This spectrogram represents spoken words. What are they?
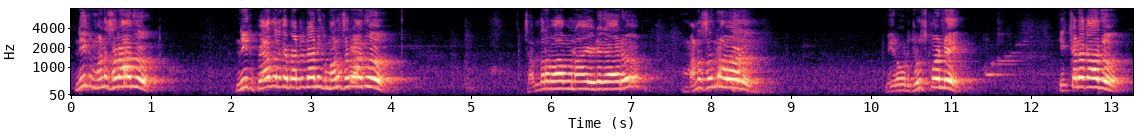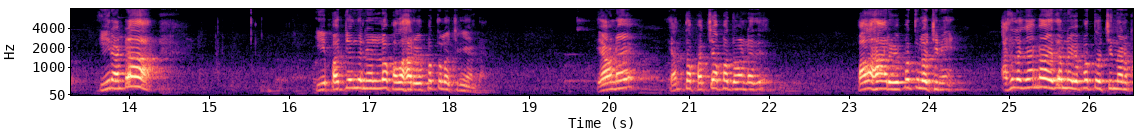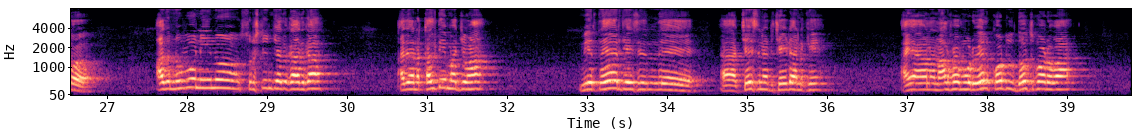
నీకు మనసు రాదు. నీకు పేదలకు పెట్టడానికి మనసు రాదు. చంద్రబాబు నాయుడు గారు మనసున్నవాడు. మీరు ఒకటి చూసుకోండి. ఇక్కడ కాదు ఈయనంట ఈ పద్దెనిమిది నెలల్లో పదహారు విపత్తులు వచ్చినాయంట. ఏమండే? ఎంత పశ్చాపద్ధం అండి అది? పదహారు విపత్తులు వచ్చినాయి. అసలు నిజంగా ఏదన్నా విపత్తు వచ్చిందనుకో అది నువ్వు నేను సృష్టించేది కాదుగా? అదేమన్నా కల్తీ మధ్యమా? మీరు తయారు చేసింది చేసినట్టు చేయడానికి. అయ్యా నలభై మూడు వేల కోట్లు దోచుకోవడమా?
